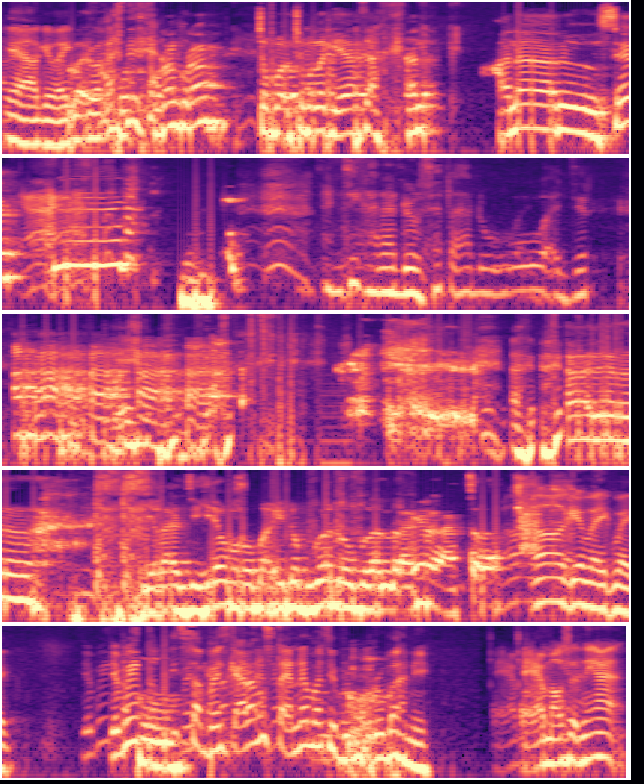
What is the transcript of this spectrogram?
Ya, oke baik. Terima kasih. Kurang kurang. Coba coba lagi ya. An Ana aduh set. Anjing ada dulu set aduh anjir. Aduh. Gila Jihyo merubah hidup gue dua bulan terakhir ngaco. Oh, Oke baik baik. Tapi tapi sampai sekarang standnya masih belum berubah nih. Ya maksudnya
